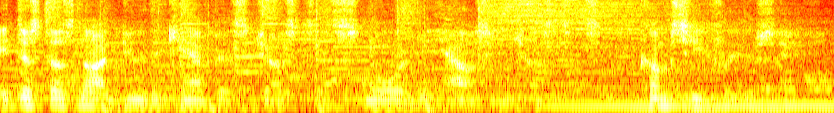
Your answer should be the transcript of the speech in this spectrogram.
It just does not do the campus justice nor the housing justice. Come see for yourself.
